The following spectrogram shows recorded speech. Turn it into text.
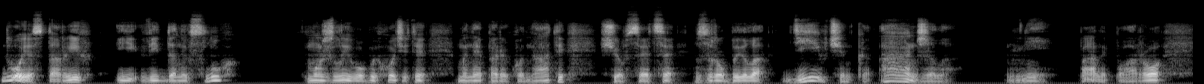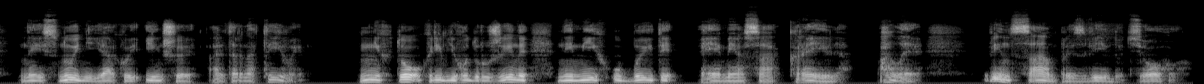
двоє старих і відданих слуг? Можливо, ви хочете мене переконати, що все це зробила дівчинка Анджела? Ні, пане Пуаро, не існує ніякої іншої альтернативи. Ніхто, окрім його дружини, не міг убити Еміаса Крейля, але він сам призвів до цього,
